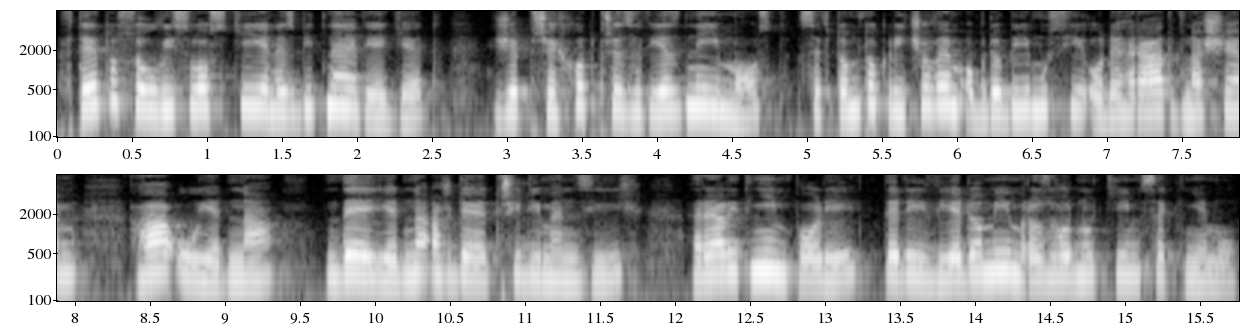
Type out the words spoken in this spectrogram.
V této souvislosti je nezbytné vědět, že přechod přes hvězdný most se v tomto klíčovém období musí odehrát v našem HU1, D1 až D3 dimenzích, realitním poli, tedy vědomým rozhodnutím se k němu.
